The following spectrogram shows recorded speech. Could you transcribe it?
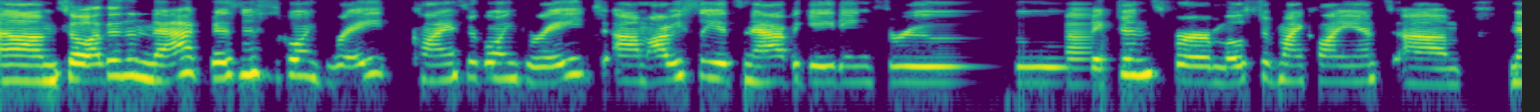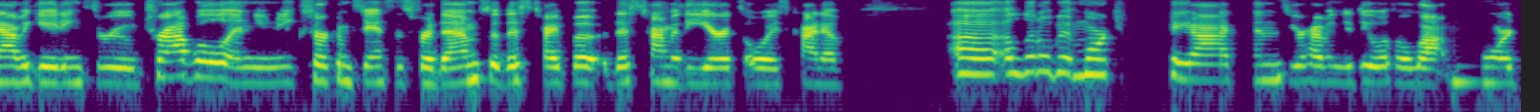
Um, so other than that, business is going great. Clients are going great. Um, obviously, it's navigating through evictions for most of my clients, um, navigating through travel and unique circumstances for them. So this type of this time of the year, it's always kind of uh, a little bit more chaotic you're having to deal with a lot more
